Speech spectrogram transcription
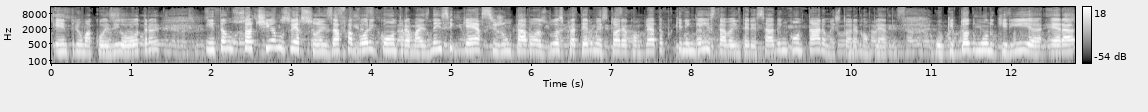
entre uma coisa e outra. Então, só tínhamos versões a favor e contra, mas nem sequer se juntavam as duas para ter uma história completa, porque ninguém estava interessado em contar uma história completa. O que todo mundo queria era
